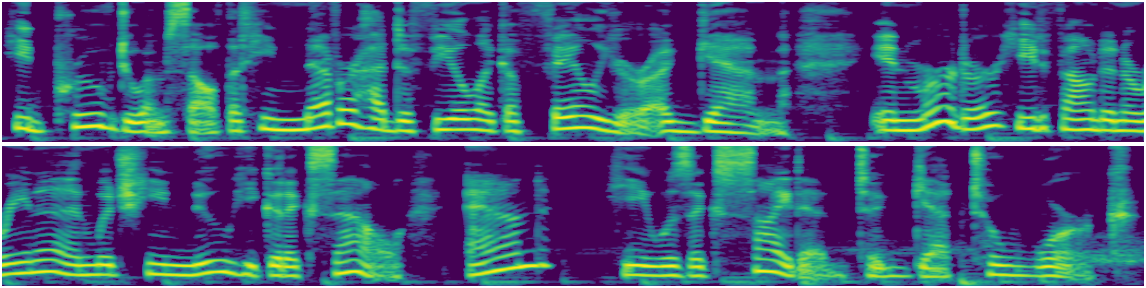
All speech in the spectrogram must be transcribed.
He'd proved to himself that he never had to feel like a failure again. In murder, he'd found an arena in which he knew he could excel, and he was excited to get to work.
